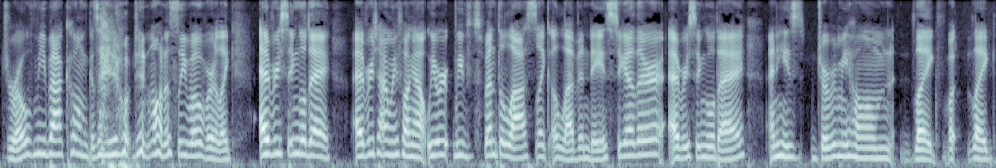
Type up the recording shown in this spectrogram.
drove me back home because I don't, didn't want to sleep over. Like every single day, every time we've hung out, we were we've spent the last like 11 days together every single day, and he's driven me home like like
